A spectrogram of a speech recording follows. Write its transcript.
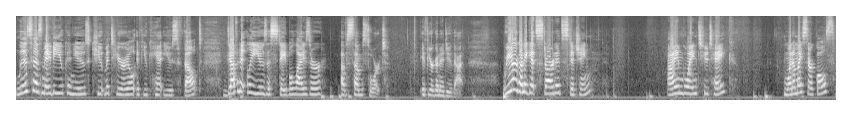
Liz says maybe you can use cute material if you can't use felt. Definitely use a stabilizer of some sort if you're going to do that. We are going to get started stitching. I am going to take one of my circles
